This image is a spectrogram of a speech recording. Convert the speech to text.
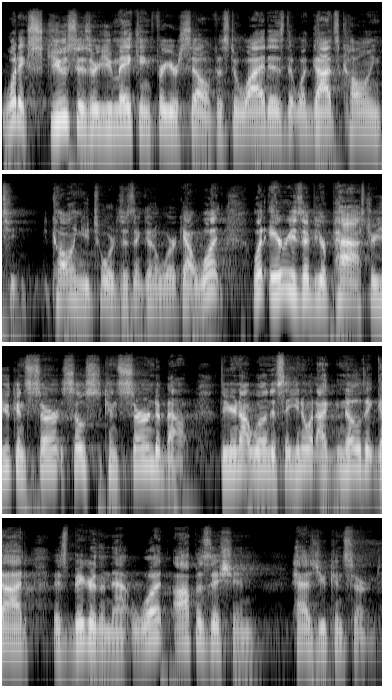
What excuses are you making for yourself as to why it is that what God's calling, to, calling you towards isn't going to work out? What, what areas of your past are you concern, so concerned about that you're not willing to say, you know what, I know that God is bigger than that? What opposition has you concerned?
